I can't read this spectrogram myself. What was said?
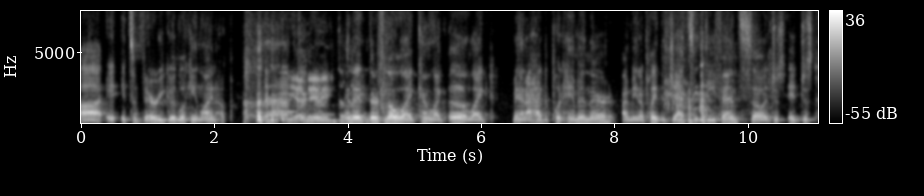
uh it, it's a very good looking lineup. Yeah, baby. and it, there's no like kind of like uh like man i had to put him in there. I mean i played the jets at defense so it just it just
